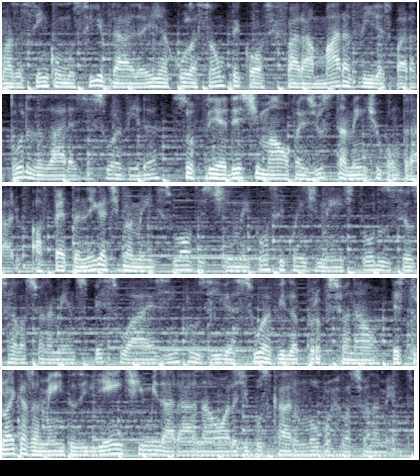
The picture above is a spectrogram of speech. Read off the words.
mas assim como se livrar da ejaculação precoce fará maravilhas para todas as áreas de sua vida, sofrer deste mal faz justamente o contrário. Afeta negativamente sua autoestima e consequentemente todos os seus relacionamentos pessoais, inclusive a sua vida profissional. Destrói casamentos e lhe intimidará na hora de buscar um novo relacionamento.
